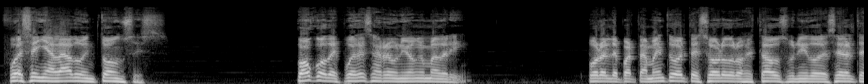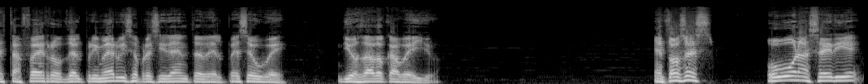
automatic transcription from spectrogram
fue señalado entonces, poco después de esa reunión en Madrid, por el Departamento del Tesoro de los Estados Unidos de ser el testaferro del primer vicepresidente del PSV, Diosdado Cabello. Entonces, hubo una serie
